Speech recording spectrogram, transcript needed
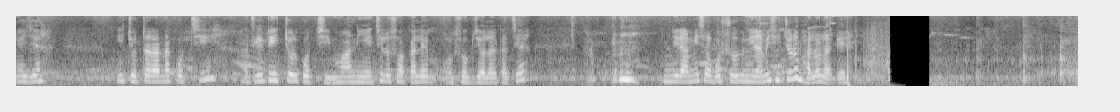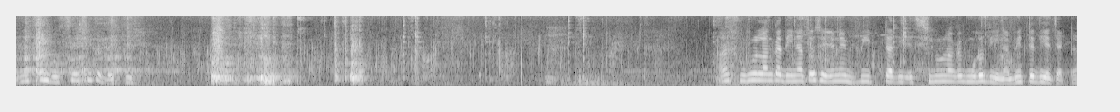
এই যে, ইঁচড়টা রান্না করছি। আজকে একটু ইঁচড় করছি। মা নিয়েছিল সকালে সবজিওয়ালার কাছে। নিরামিষ, অবশ্য নিরামিষ ইঁচড়ও ভালো লাগে। বসিয়েছি তো, দেখি। আর শুকনো লঙ্কা দিই না তো, সেই জন্য বিটটা দিয়েছি। শুকনো লঙ্কা গুঁড়ো দিই না, বিটটা দিয়েছে একটা।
